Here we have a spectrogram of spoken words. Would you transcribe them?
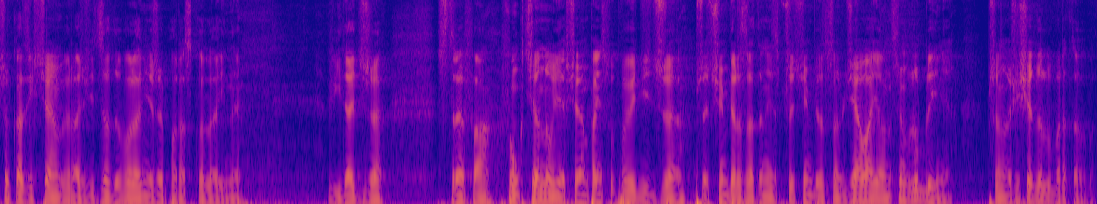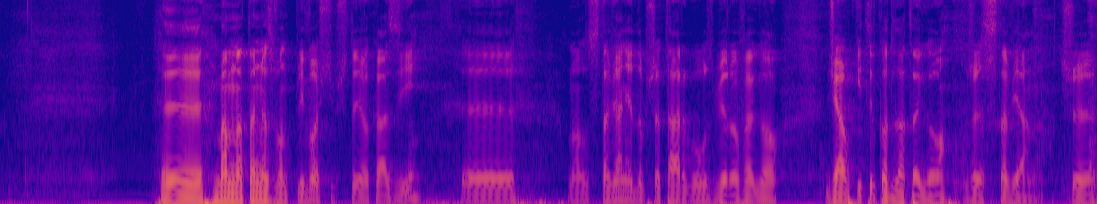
Przy okazji chciałem wyrazić zadowolenie, że po raz kolejny widać, że strefa funkcjonuje. Chciałem Państwu powiedzieć, że przedsiębiorca ten jest przedsiębiorcą działającym w Lublinie. Przenosi się do Lubartowa. Y, mam natomiast wątpliwości przy tej okazji. Y, no, stawianie do przetargu zbiorowego działki tylko dlatego, że jest stawiana. Czy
